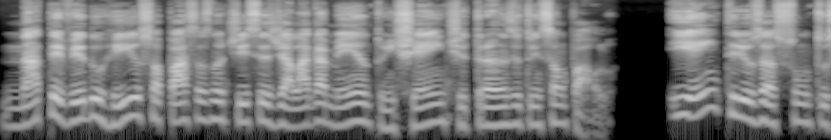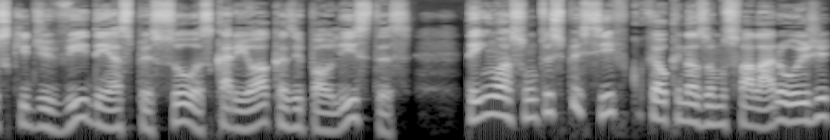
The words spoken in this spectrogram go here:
na TV do Rio só passa as notícias de alagamento, enchente e trânsito em São Paulo. E entre os assuntos que dividem as pessoas cariocas e paulistas, tem um assunto específico que é o que nós vamos falar hoje,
